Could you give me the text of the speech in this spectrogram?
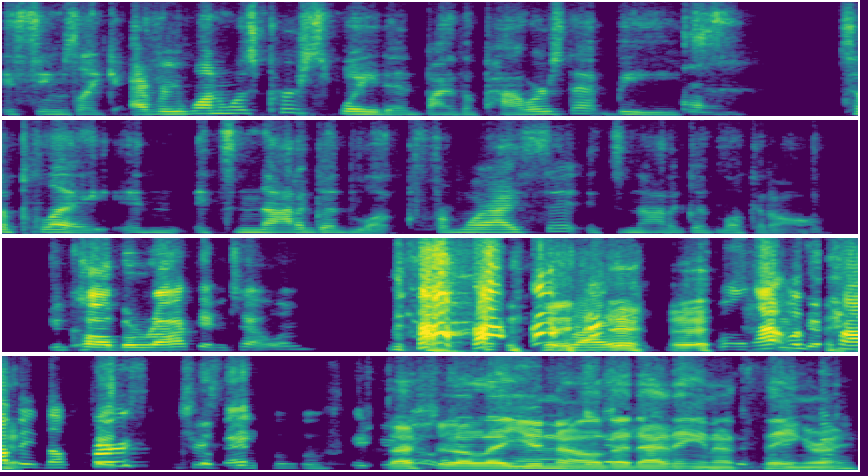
it seems like everyone was persuaded by the powers that be to play, and it's not a good look. From where I sit, it's not a good look at all. You call Barack and tell him. Right? well, that was probably the first interesting move. That should have let you know that that ain't a thing, right?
